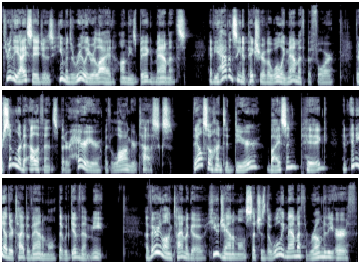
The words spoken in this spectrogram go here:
Through the ice ages, humans really relied on these big mammoths. If you haven't seen a picture of a woolly mammoth before, they're similar to elephants but are hairier with longer tusks. They also hunted deer, bison, pig, and any other type of animal that would give them meat. A very long time ago, huge animals such as the woolly mammoth roamed the earth.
